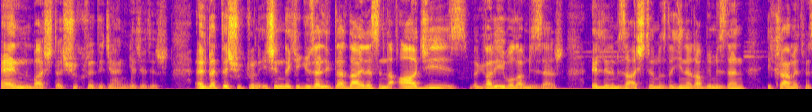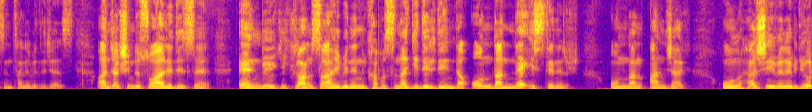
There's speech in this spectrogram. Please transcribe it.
en başta şükredeceğin gecedir. Elbette şükrün içindeki güzellikler dairesinde aciz ve garip olan bizler ellerimizi açtığımızda yine Rabbimizden ikram etmesini talep edeceğiz. Ancak şimdi sual edilse en büyük ikram sahibinin kapısına gidildiğinde ondan ne istenir? Ondan ancak onu her şeyi verebiliyor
